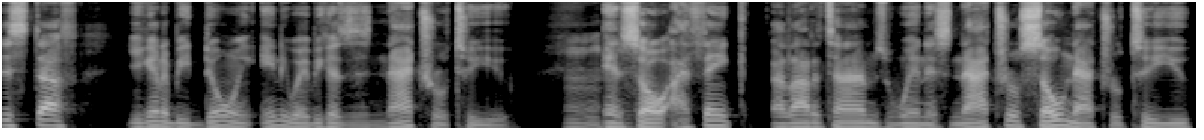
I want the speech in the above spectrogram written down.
This stuff you're gonna be doing anyway because it's natural to you. Mhm. And so I think a lot of times when it's natural, so natural to you,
